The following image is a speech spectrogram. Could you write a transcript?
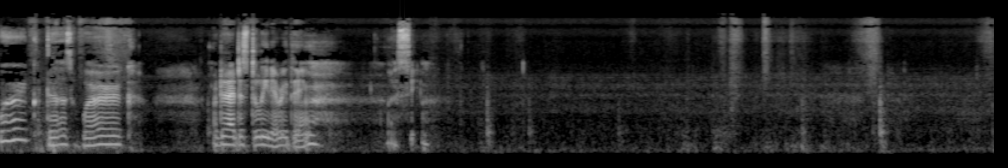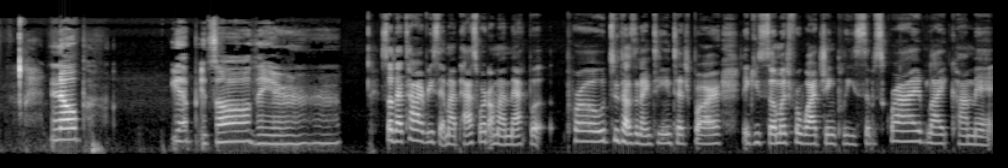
work? Does it work? Or did I just delete everything? Let's see. Nope. Yep, it's all there. So that's how I reset my password on my MacBook Pro 2019 Touch Bar. Thank you so much for watching. Please subscribe, like, comment.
